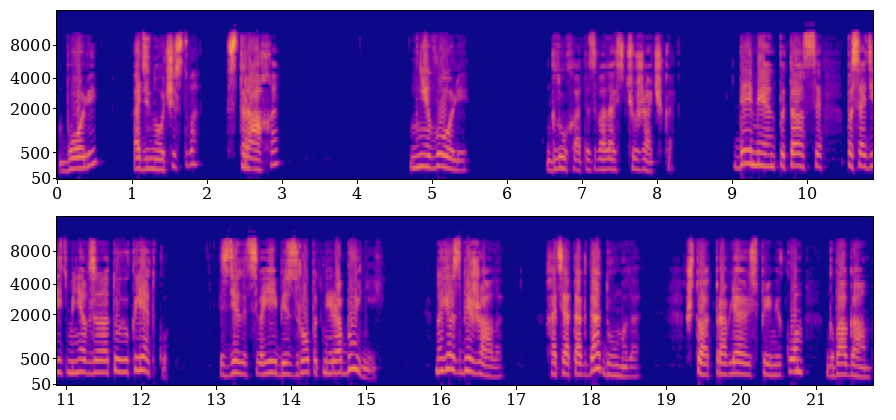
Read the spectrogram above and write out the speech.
Боли? Одиночества? Страха? Неволи, — глухо отозвалась чужачка. Дэмиан пытался посадить меня в золотую клетку, сделать своей безропотной рабыней. Но я сбежала, хотя тогда думала, что отправляюсь прямиком к богам.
